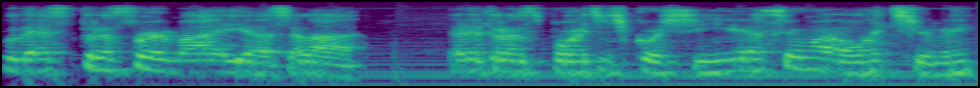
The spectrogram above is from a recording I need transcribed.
pudesse transformar aí, sei lá, teletransporte de coxinha, ia ser uma ótima, hein?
